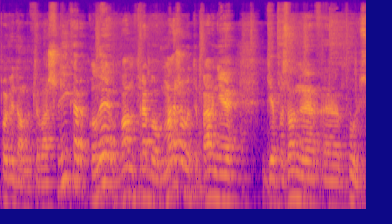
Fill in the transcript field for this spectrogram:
повідомити ваш лікар, коли вам треба обмежувати певні діапазони е, пульсу.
